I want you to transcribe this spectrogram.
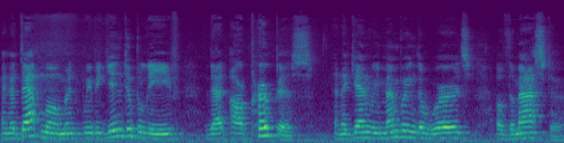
And at that moment, we begin to believe that our purpose, and again, remembering the words of the Master,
